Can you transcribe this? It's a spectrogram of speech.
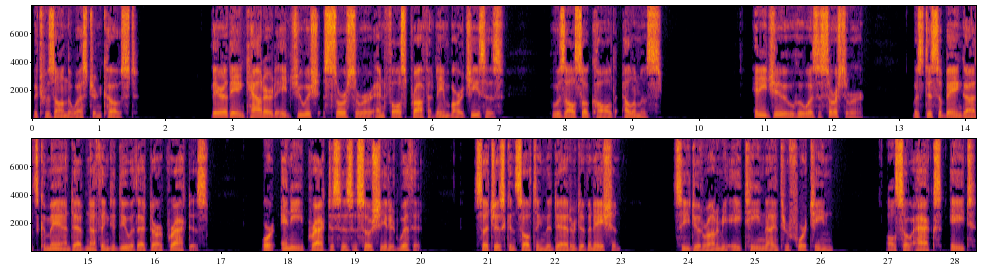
which was on the western coast. There they encountered a Jewish sorcerer and false prophet named Bar Jesus, who was also called Elymas. Any Jew who was a sorcerer was disobeying God's command to have nothing to do with that dark practice, or any practices associated with it such as consulting the dead or divination. See Deuteronomy 18, 9 through 14, also Acts 8,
